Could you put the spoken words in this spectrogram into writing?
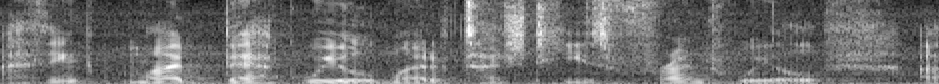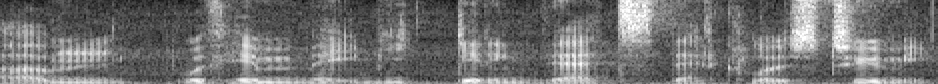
I think my back wheel might have touched his front wheel, um, with him maybe getting that that close to me.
